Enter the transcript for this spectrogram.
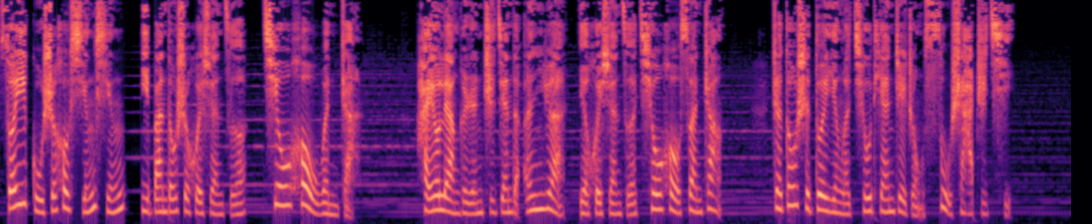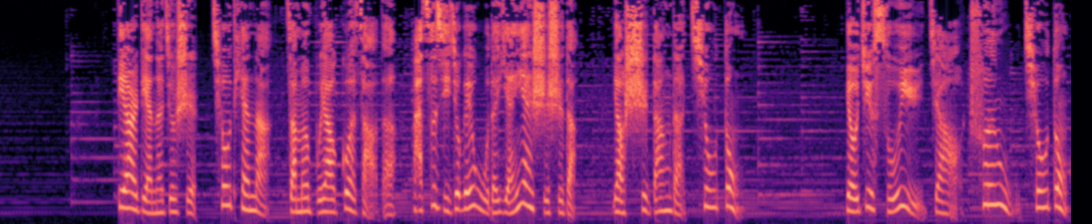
所以古时候行刑一般都是会选择秋后问斩，还有两个人之间的恩怨也会选择秋后算账，这都是对应了秋天这种肃杀之气。第二点呢，就是秋天呢，咱们不要过早的把自己就给捂得严严实实的，要适当的秋冻。有句俗语叫“春捂秋冻”，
